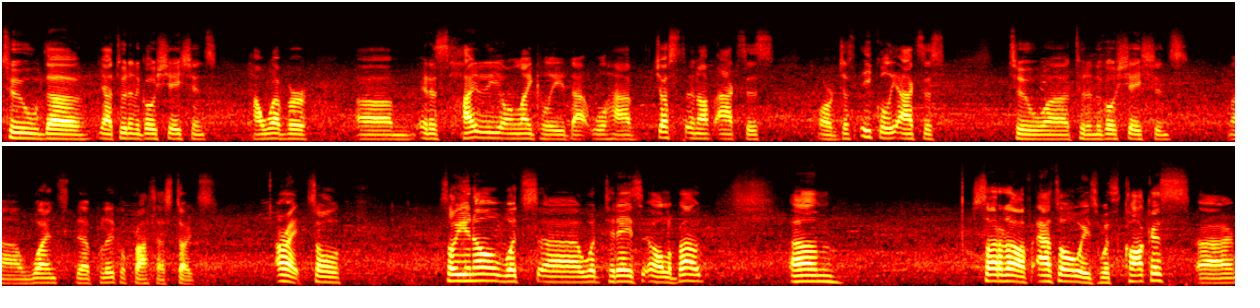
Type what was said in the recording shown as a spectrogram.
to the yeah to the negotiations. However um, it is highly unlikely that we'll have just enough access or just equally access to, uh, to the negotiations uh, once the political process starts. All right, so, so you know what's, uh, what today is all about. Um, started off, as always, with caucus, uh,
